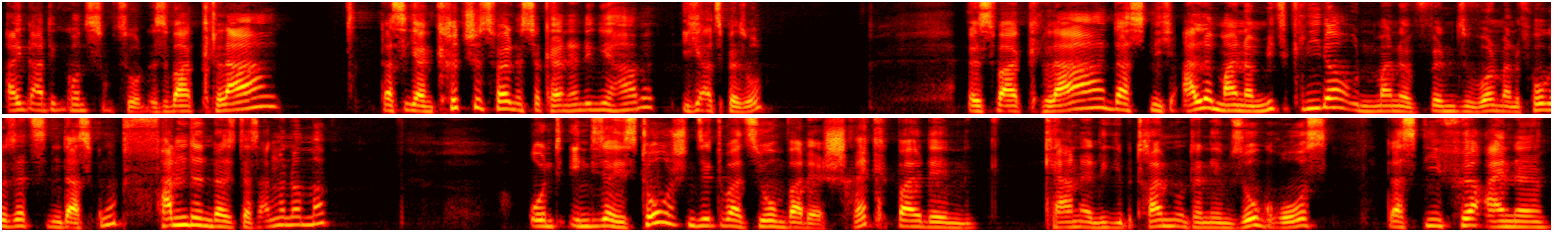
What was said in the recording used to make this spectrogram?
eigenartige Konstruktion, es war klar, dass ich ein kritisches Verhältnis zur Kernenergie habe, ich als Person. Es war klar, dass nicht alle meiner Mitglieder und meine, wenn Sie wollen, meine Vorgesetzten das gut fanden, dass ich das angenommen habe. Und in dieser historischen Situation war der Schreck bei den kernenergiebetreibenden Unternehmen so groß, dass die für eine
